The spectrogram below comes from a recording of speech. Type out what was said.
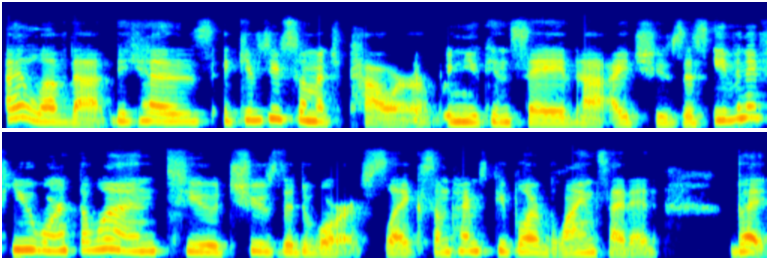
I love that because it gives you so much power when you can say that I choose this, even if mm. you weren't the one to choose the divorce. Like sometimes people are blindsided, but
